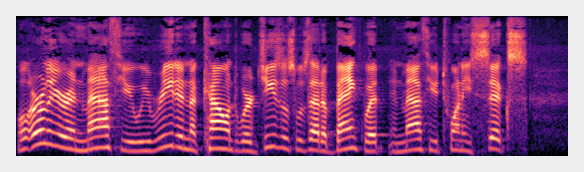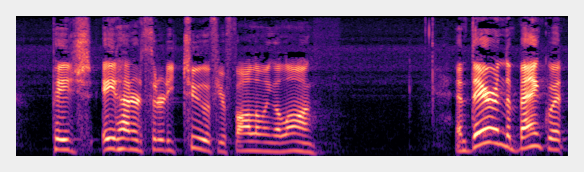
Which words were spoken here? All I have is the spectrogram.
Well, earlier in Matthew, we read an account where Jesus was at a banquet in Matthew 26, page 832, if you're following along. And there in the banquet,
